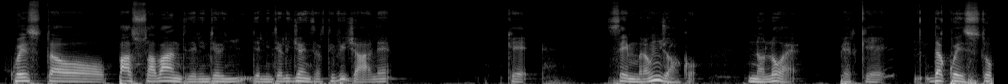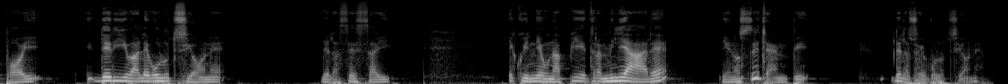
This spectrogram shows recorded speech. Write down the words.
Questo passo avanti dell'intellig- dell'intelligenza artificiale, che sembra un gioco, non lo è, perché da questo poi deriva l'evoluzione della stessa I e quindi è una pietra miliare dei nostri tempi della sua evoluzione.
